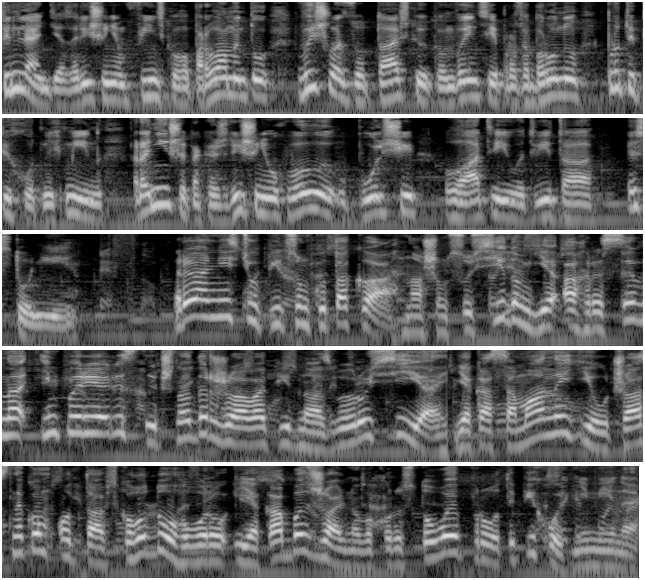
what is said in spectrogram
Фінляндія за рішенням фінського парламенту вийшла з Отавської конвенції про заборону протипіхотних мін. Раніше таке ж рішення ухвалили у Польщі, Латвії, Литві та Естонії. Реальність у підсумку така: нашим сусідом є агресивна імперіалістична держава під назвою Росія, яка сама не є учасником Оттавського договору і яка безжально використовує протипіхотні міни.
